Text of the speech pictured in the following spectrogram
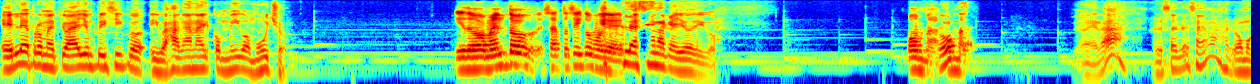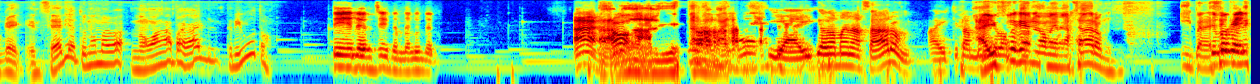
él le prometió a ella un principio y vas a ganar conmigo mucho. Y de momento, exacto, así como que. Es la escena que yo digo. Bomba, bomba. ¿Verdad? Esa es la escena. Como que, ¿en serio? ¿Tú no me no van a pagar el tributo? Sí, sí, te entendí. Ah, ah. Ah, y ahí que lo amenazaron. Ahí, que también ahí fue que lo amenazaron. Y parece que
